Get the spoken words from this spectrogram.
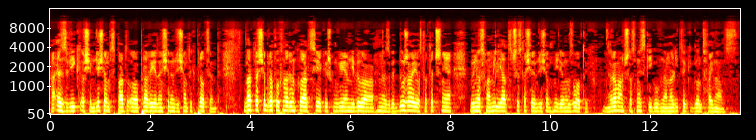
a SWIG 80 spadł o prawie 1,7%. Wartość obrotów na rynku akcji, jak już mówiłem, nie była zbyt duża i ostatecznie wyniosła miliard 370 milionów złotych. Roman Trzasnyski, główny analityk Gold Finance.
